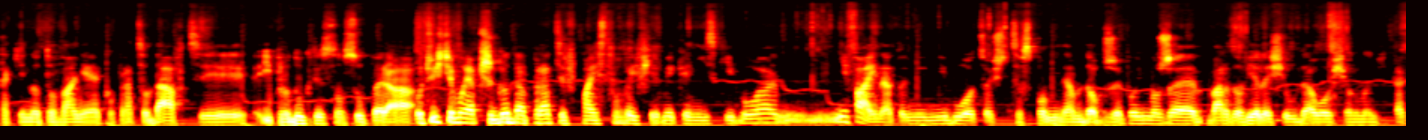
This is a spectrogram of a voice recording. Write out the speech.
takie notowanie jako pracodawcy i produkty są super. A oczywiście moja przygoda pracy w państwowej firmie kenijskiej była niefajna. To nie, nie było coś, co wspominam dobrze, pomimo że bardzo wiele się udało osiągnąć tak,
